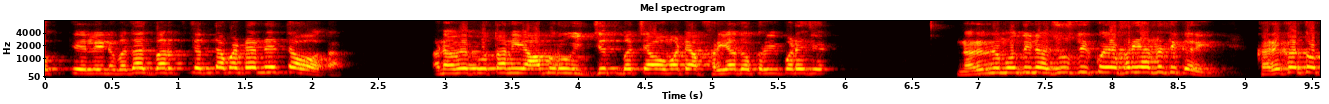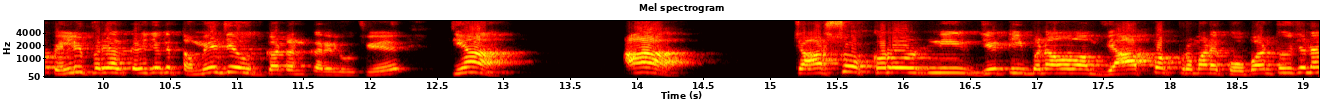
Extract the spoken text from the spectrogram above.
વખતે લઈને બધા જ ભારતીય જનતા પાર્ટીના નેતાઓ હતા. અને હવે પોતાની આબરૂ ઇજ્જત બચાવવા માટે આ ફરિયાદો કરવી પડે છે. નરેન્દ્ર મોદીને હજુ સુધી કોઈ ફરિયાદ નથી કરી. ખરેખર તો પહેલી ફરિયાદ કરી છે કે તમે જે ઉદ્ઘાટન કરેલું છે, ત્યાં આ ચારસો કરોડની જેટી બનાવવામાં વ્યાપક પ્રમાણે કૌભાંડ થયું છે અને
